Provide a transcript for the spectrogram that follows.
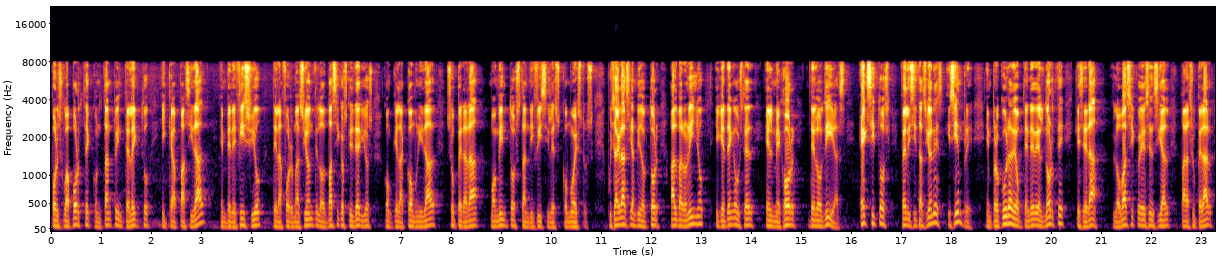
por su aporte con tanto intelecto y capacidad en beneficio de la formación de los básicos criterios con que la comunidad superará momentos tan difíciles como estos. Muchas gracias, mi doctor Álvaro Niño, y que tenga usted el mejor de los días. Éxitos, felicitaciones y siempre en procura de obtener el norte que será lo básico y esencial para superar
